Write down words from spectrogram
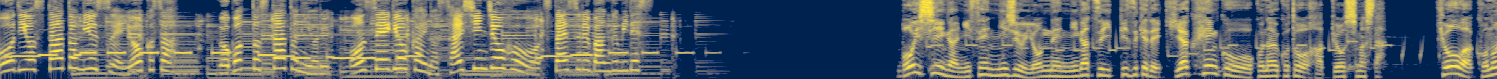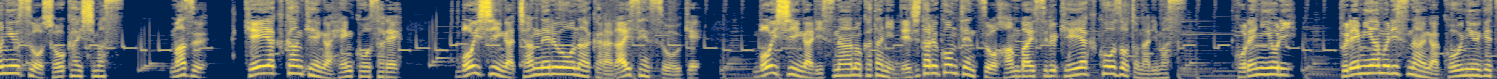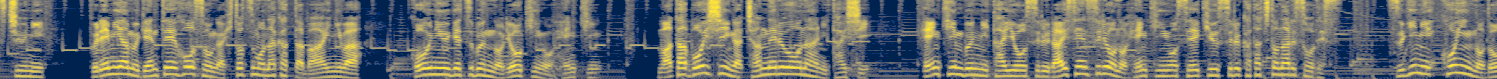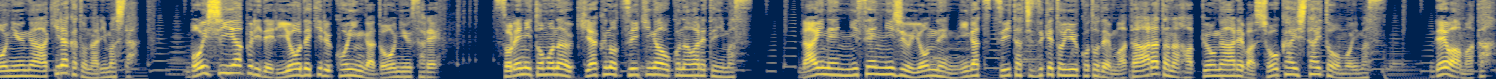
オーディオスタートニュースへようこそ。ロボットスタートによる音声業界の最新情報をお伝えする番組です。 Voicyが2024年2月1日付で規約変更を行うことを発表しました。今日はこのニュースを紹介します。まず契約関係が変更され Voicyがチャンネルオーナーからライセンスを受け Voicyがリスナーの方にデジタルコンテンツを販売する契約構造となります。これによりプレミアムリスナーが購入月中にプレミアム限定放送が一つもなかった場合には購入月分の料金を返金。また Voicyがチャンネルオーナーに対し返金分に対応するライセンス料の返金を請求する形となるそうです。次にコインの導入が明らかとなりました。 Voicyアプリで利用できるコインが導入されそれに伴う規約の追記が行われています。来年2024年2月1日付ということでまた新たな発表があれば紹介したいと思います。ではまた。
